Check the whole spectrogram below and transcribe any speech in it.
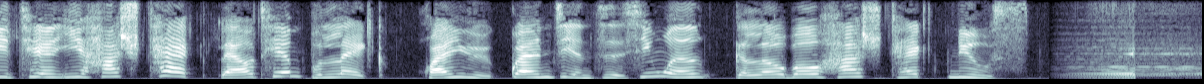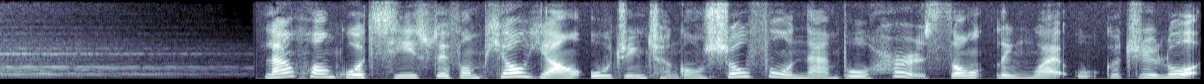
一天一 hashtag 聊天不累，环宇关键字新闻 global hashtag news。蓝黄国旗随风飘扬，乌军成功收复南部赫尔松另外五个聚落。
